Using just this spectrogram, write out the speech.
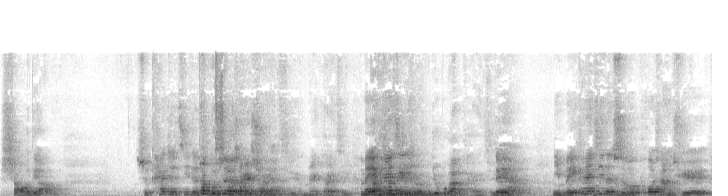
烧掉。是开着机的时候它不是没。开机，没开机，没但是那开机个时候你就不敢开机。对呀、你没开机的时候泼上去，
